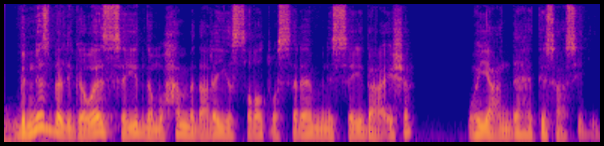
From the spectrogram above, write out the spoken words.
بالنسبة لجواز سيدنا محمد عليه الصلاة والسلام من السيدة عائشة وهي عندها تسع سنين.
